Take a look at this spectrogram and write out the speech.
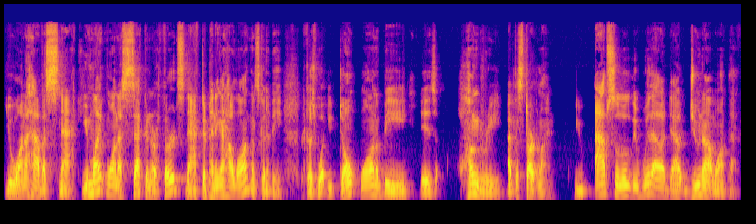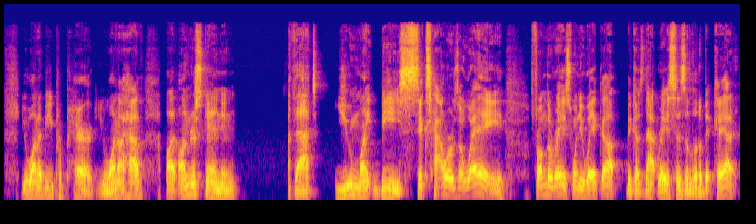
You want to have a snack. You might want a second or third snack depending on how long it's going to be because what you don't want to be is hungry at the start line. You absolutely, without a doubt, do not want that. You want to be prepared. You want to have an understanding that you might be six hours away from the race when you wake up because that race is a little bit chaotic,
